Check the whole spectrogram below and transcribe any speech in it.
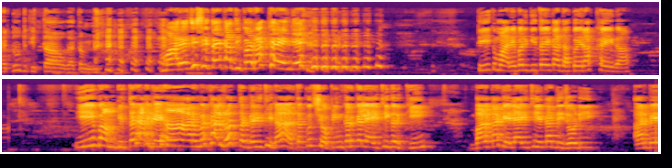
फिर दूध कितना होगा तुमने? मारे जिसी तय का को रखेंगे। ठीक मारे वर्गी तो एक आधा कोई रखेगा। ये बम भीतर आ गए हाँ और मैं कल रोज तक गई थी ना तो कुछ शॉपिंग करके ले आई थी घर की। बड़का के ले आई थी एक आधी जोड़ी। और बे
